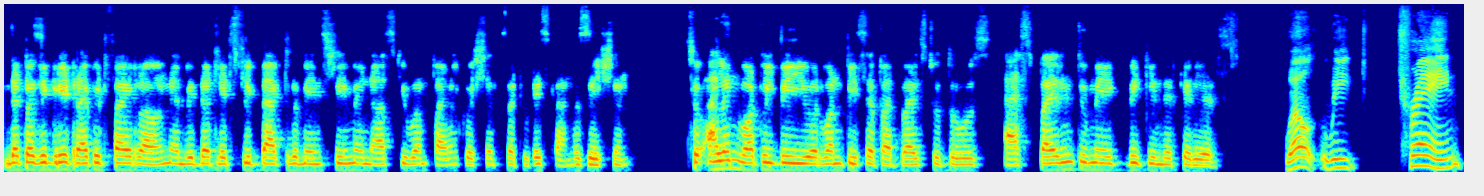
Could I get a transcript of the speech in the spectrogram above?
that was a great rapid fire round. And with that, let's flip back to the mainstream and ask you one final question for today's conversation. So, Alan, what will be your one piece of advice to those aspiring to make big in their careers? Well, we train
